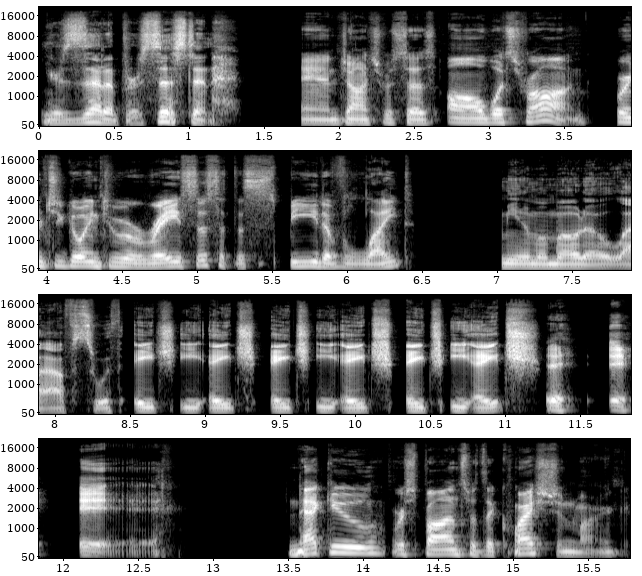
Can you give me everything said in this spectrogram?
"You're Zetta persistent. And Joshua says, Oh, what's wrong? Weren't you going to erase us at the speed of light? Minamimoto laughs with H E H H E H H E H. Neku responds with a question mark.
